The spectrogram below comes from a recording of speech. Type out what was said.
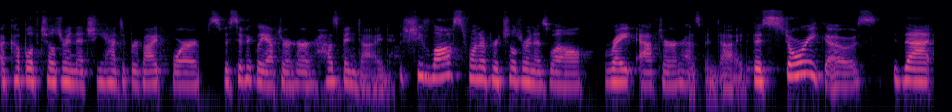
a couple of children that she had to provide for, specifically after her husband died. She lost one of her children as well, right after her husband died. The story goes that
